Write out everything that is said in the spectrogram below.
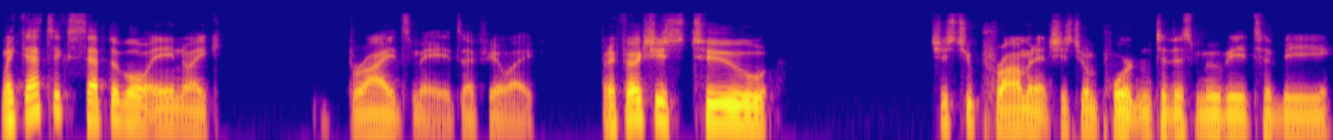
Like that's acceptable in like bridesmaids, I feel like. But I feel like she's too she's too prominent, she's too important to this movie to be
